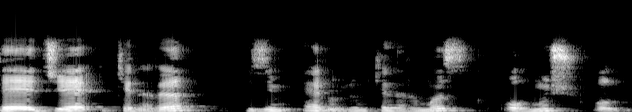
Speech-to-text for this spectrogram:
BC kenarı bizim en uzun kenarımız olmuş oldu.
